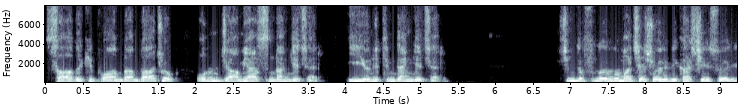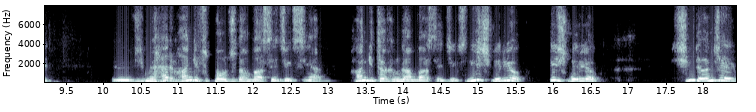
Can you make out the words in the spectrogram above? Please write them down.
sahadaki puandan daha çok onun camiasından geçer, iyi yönetimden geçer. Şimdi bu maça şöyle birkaç şey söyleyeyim. Ee, Şimdi her hangi futbolcudan bahsedeceksin ya? Hangi takımdan bahsedeceksin? Hiçbiri yok. Hiçbiri yok. Şimdi önce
